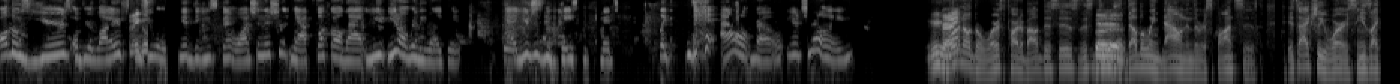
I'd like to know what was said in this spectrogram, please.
all those years of your life Let me since go- you were a kid that you spent watching this shit, yeah, fuck all that. You you don't really like it. Yeah, you're just a basic bitch. Like get out, bro. You're trolling. You You right? wanna know the worst part about this is this dude is doubling down in the responses. It's actually worse. He's like,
